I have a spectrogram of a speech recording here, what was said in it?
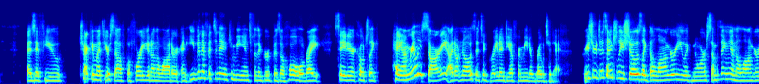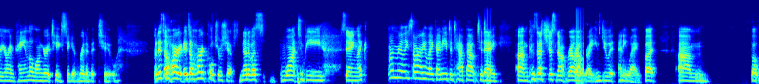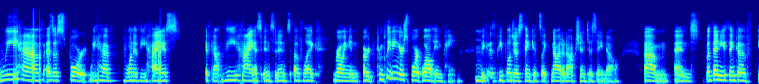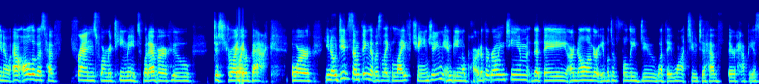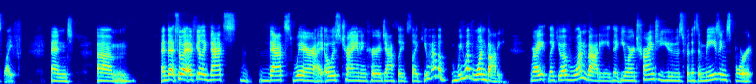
as if you check in with yourself before you get on the water. And even if it's an inconvenience for the group as a whole, right? Say to your coach, like, hey, I'm really sorry. I don't know if it's a great idea for me to row today. Research essentially shows like the longer you ignore something and the longer you're in pain, the longer it takes to get rid of it too. But it's a hard, it's a hard cultural shift. None of us want to be saying like, I'm really sorry, like I need to tap out today. Um, because that's just not relevant, right? You do it anyway. But um, but we have as a sport we have one of the highest if not the highest incidence of like rowing in or completing your sport while in pain. Mm. because people just think it's like not an option to say no. Um and but then you think of you know all of us have friends former teammates whatever who destroyed their back or you know did something that was like life changing and being a part of a rowing team that they are no longer able to fully do what they want to to have their happiest life. And um and that so i feel like that's that's where i always try and encourage athletes like you have a we have one body right like you have one body that you are trying to use for this amazing sport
